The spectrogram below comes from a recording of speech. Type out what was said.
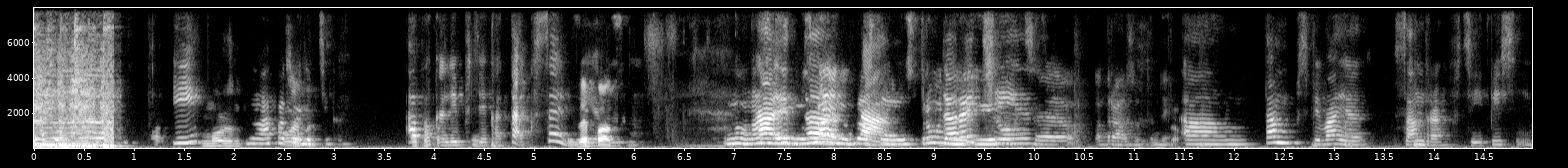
Я знаю. І Можна. Ну, апокаліптика. Апокаліптика. Так, все вірно. Ну, А, нас і не да, знаємо, так. просто До речі- і рок це одразу туди. А, там співає Сандра в цій пісні,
